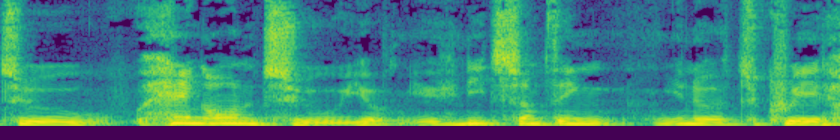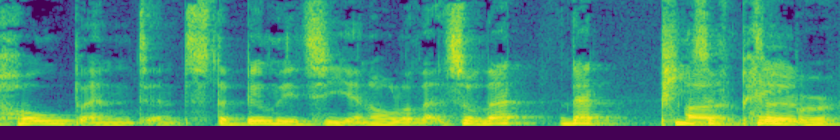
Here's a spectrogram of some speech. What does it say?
to hang on to. You you need something you know to create hope and and stability and all of that. So that that piece uh, of paper.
